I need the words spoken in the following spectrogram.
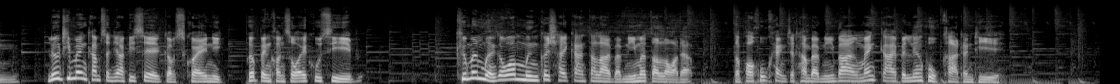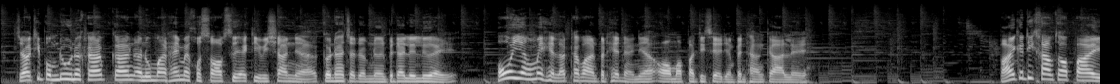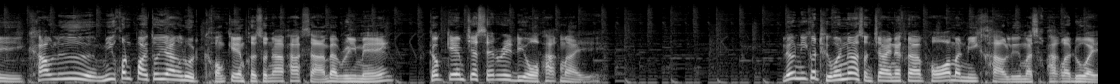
เรื่องที่แม่งทำสัญญาพิเศษกับ Square Enix เพื่อเป็นคอนโซล Exclusive คือมันเหมือนกับว่ามึงก็ใช้การตลาดแบบนี้มาตลอดอะแต่พอคู่แข่งจะทำแบบนี้บ้างแม่งกลายเป็นเรื่องผูกขาดทันทีจากที่ผมดูนะครับ การอนุมัติให้ Microsoft ซื้อ Activision เนี่ยก็น่าจะดำเนินไปได้เรื่อยๆ เพราะว่ายังไม่เห็นรัฐบาลประเทศไหนเนี่ยออกมาปฏิเสธอย่างเป็นทางการเลยไปกันที่ข่าวต่อไป ข่าวลือมีคนปล่อยตัวอย่างหลุดของเกม Persona ภาค 3 แบบรีเมคกับเกม Jet Set Radio ภาคใหม่ เรื่องนี้ก็ถือว่าน่าสนใจนะครับ เพราะว่ามันมีข่าวลือมาสักพักแล้วด้วย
